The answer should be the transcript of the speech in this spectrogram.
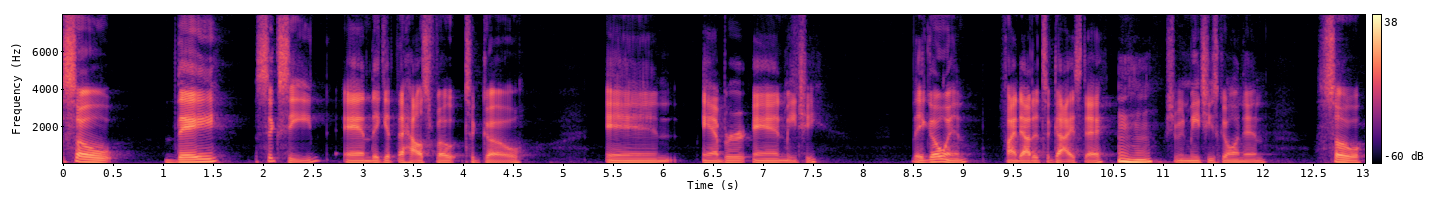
So they succeed and they get the House vote to go in Amber and Mechie. They go in. Find out it's a guy's day. Mm-hmm. Which means Mechie's going in. So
